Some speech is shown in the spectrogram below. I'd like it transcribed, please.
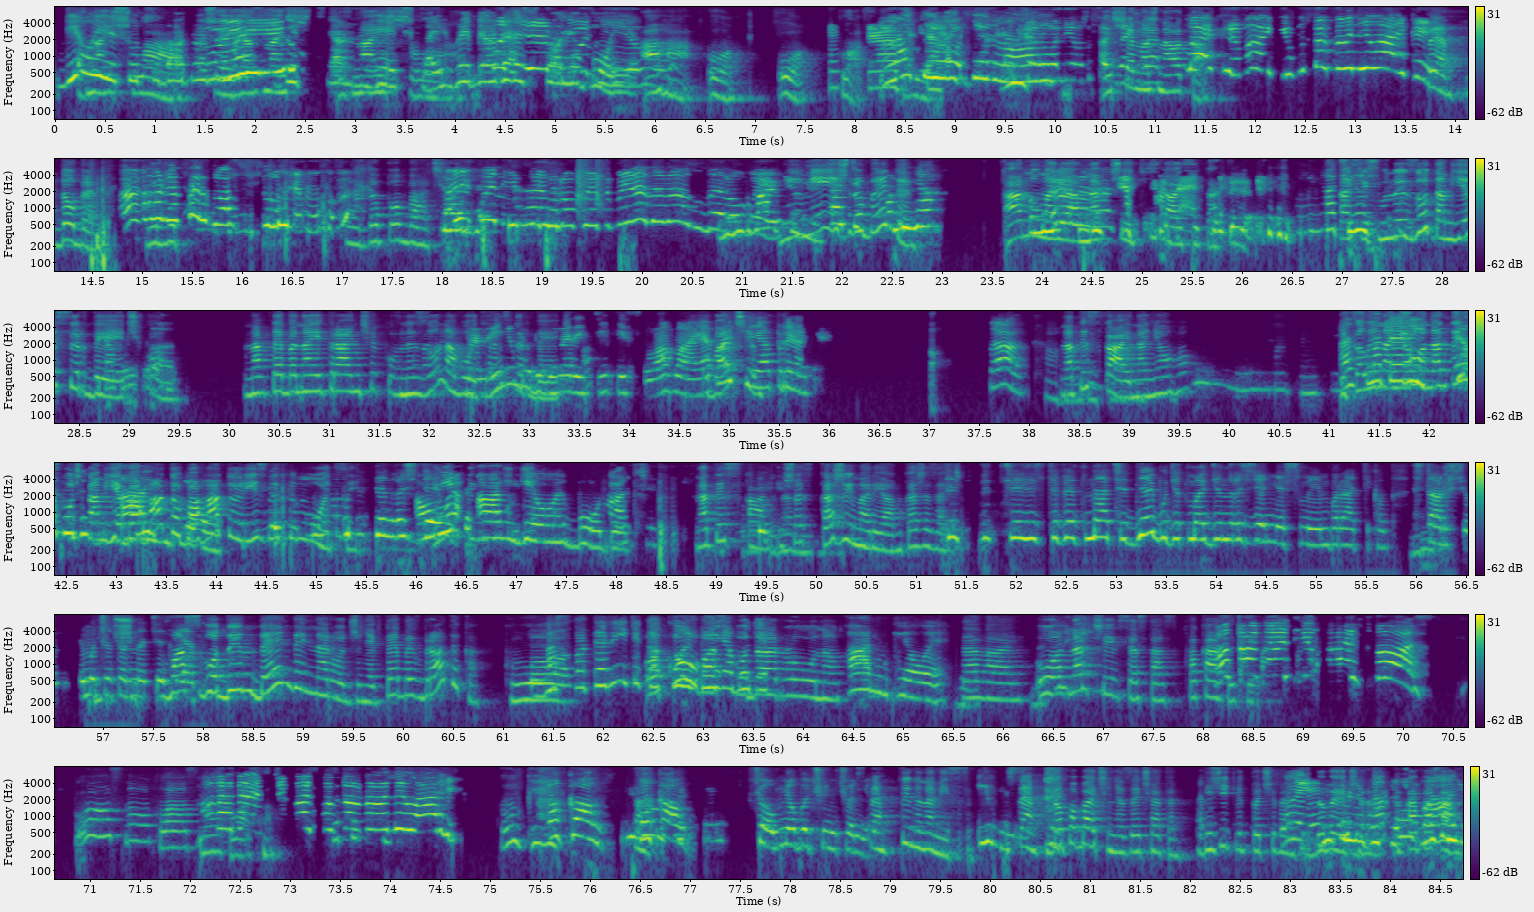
делаешь вот Знайшла. сюда Все, я знайш... сердечко знайшла. и выбираешь что любое. Ага, о, о, клас. Лайки, Є. лайки, лайки. А ще можна отак. Лайки, поставте мені лайки. Все, добре. Не буду- Все, до побачення. Як мені це зробити, бо я ні разу не робив. Не вмієш робити? меня, А ну, Маріам, навчіть Стасіка. у меня Стасік, внизу там є сердечко. На в тебе на екранчику внизу наводь є сердечко. эти слова. Я бачу, я прячу. Так. Натискай на нього. І А коли на нього натиснеш, буде там є багато-багато різних емоцій. А у рождения. ангелы будут. Натискай. І щось кажи, Маріам, каже зайчик. Через 19 дней будет мой день рождения с моим братиком старшим. Ему 14 У вас в один день день народження, і в тебе і в братика? А Клас. смотрите, Ото какой у у вас меня будет подарунок. ангелы. Давай. О, навчився, Стас. Показуй. Класно, класно, класно. Какао, какао. Все, у мене більше нічого немає. Все, ти не на місці. Все, до побачення, зайчата. Біжіть відпочивайте. До вечора. Пока-пока.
